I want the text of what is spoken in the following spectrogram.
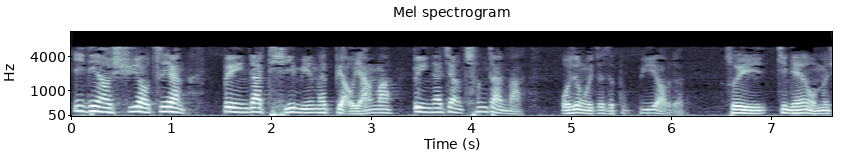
一定要需要这样被人家提名来表扬吗？被人家这样称赞吗？我认为这是不必要的。所以，今天我们《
